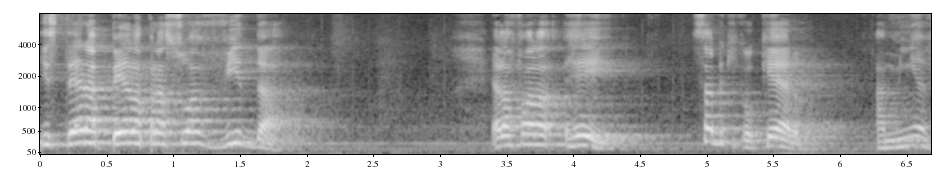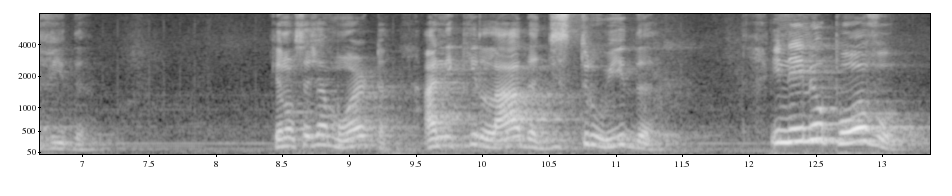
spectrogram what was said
Esther apela para a sua vida. Ela fala: Rei, sabe o que eu quero? A minha vida. Que eu não seja morta, aniquilada, destruída. E nem meu povo.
